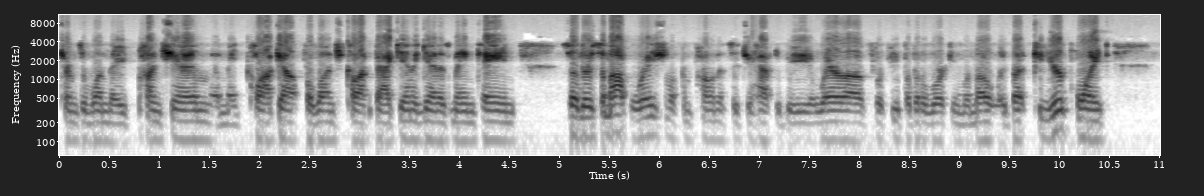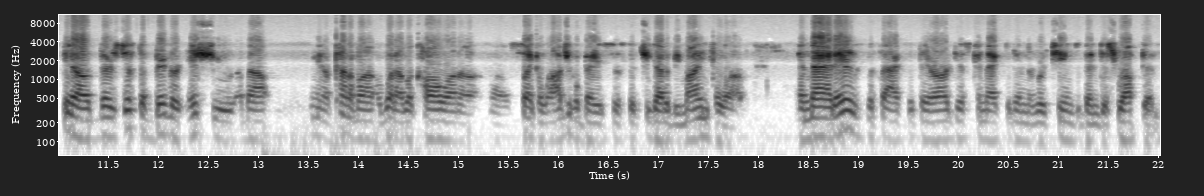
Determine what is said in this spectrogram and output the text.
terms of when they punch in and they clock out for lunch, clock back in again is maintained. So there's some operational components that you have to be aware of for people that are working remotely. But to your point, you know, there's just a bigger issue about, you know, kind of a, what I would call on a, a psychological basis that you got to be mindful of and that is the fact that they are disconnected and the routines have been disrupted.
